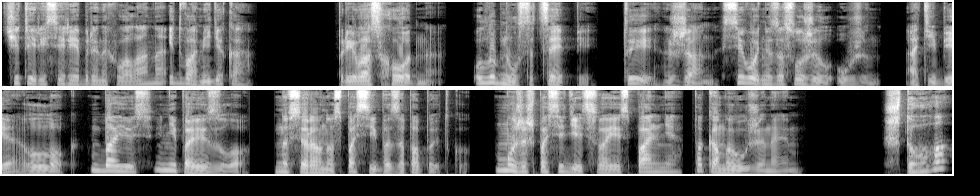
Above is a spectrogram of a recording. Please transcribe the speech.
Четыре серебряных валана и два медяка. «Превосходно!» – улыбнулся Цеппи. «Ты, Жан, сегодня заслужил ужин. А тебе, Лок, боюсь, не повезло. Но все равно спасибо за попытку. Можешь посидеть в своей спальне, пока мы ужинаем». «Что?»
